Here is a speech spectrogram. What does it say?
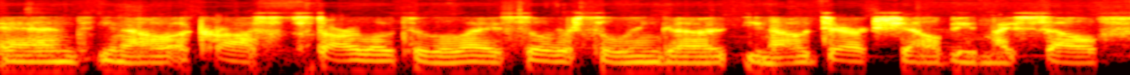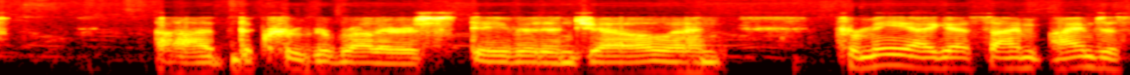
and you know across Starlo to Lele, Sealver Siliga, you know Derrick Shelby, myself, uh, the Kruger brothers, David and Joe, and for me, I guess I'm I'm just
